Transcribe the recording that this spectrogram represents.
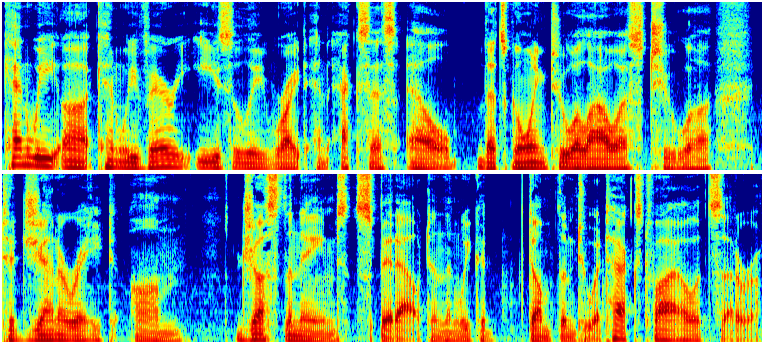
can we uh, can we very easily write an XSL that's going to allow us to uh, to generate um, just the names spit out, and then we could dump them to a text file, etc.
